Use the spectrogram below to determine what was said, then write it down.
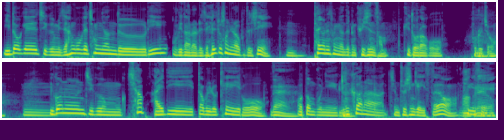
이 덕에 지금 이제 한국의 청년들이 우리나라를 이제 헬조선이라고 부르듯이 음. 타이완의 청년들은 귀신섬, 귀도라고 부르죠. 음. 이거는 지금 샵 IDWK로 네. 어떤 분이 링크 하나 지금 주신 게 있어요. 아? 트윗에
